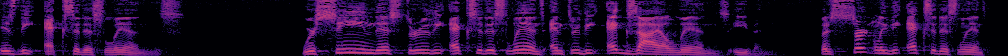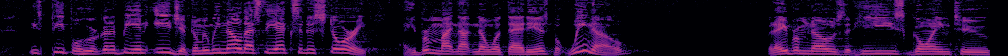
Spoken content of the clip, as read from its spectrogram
is the Exodus lens. We're seeing this through the Exodus lens and through the exile lens, even. But certainly the Exodus lens. These people who are going to be in Egypt, I mean, we know that's the Exodus story. Abram might not know what that is, but we know. But Abram knows that he's going to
